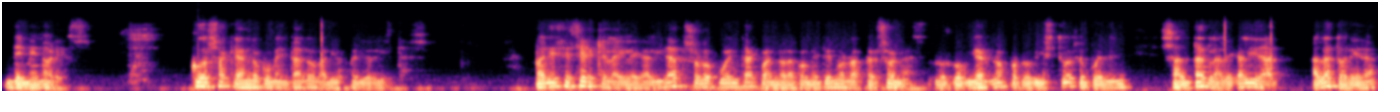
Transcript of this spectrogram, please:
de menores, cosa que han documentado varios periodistas. Parece ser que la ilegalidad solo cuenta cuando la cometemos las personas. Los gobiernos, por lo visto, se pueden saltar la legalidad a la torera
